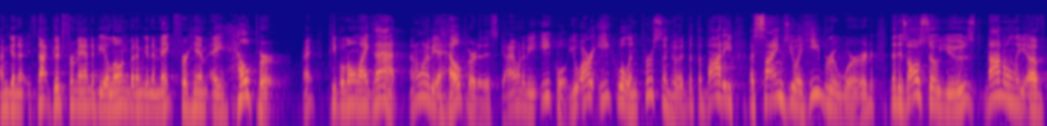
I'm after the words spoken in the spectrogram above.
I'm gonna, it's not good for man to be alone, but I'm going to make for him a helper Right? People don't like that. I don't want to be a helper to this guy. I want to be equal. You are equal in personhood, but the body assigns you a Hebrew word that is also used not only of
